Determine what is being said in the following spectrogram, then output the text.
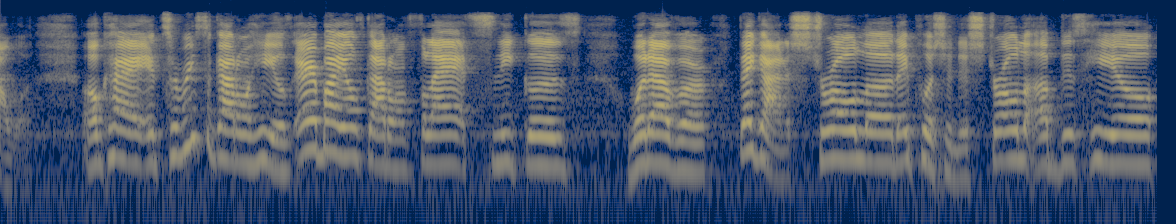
hour. Okay, and Teresa got on heels. Everybody else got on flats, sneakers, whatever. They got a stroller. They pushing this stroller up this hill.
